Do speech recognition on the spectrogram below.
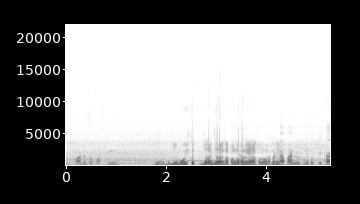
upload atau posting. Ya bagi yang mau ikut jalan-jalan kapan-kapan ya kalau waktunya. Kapan-kapan ngikut kita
